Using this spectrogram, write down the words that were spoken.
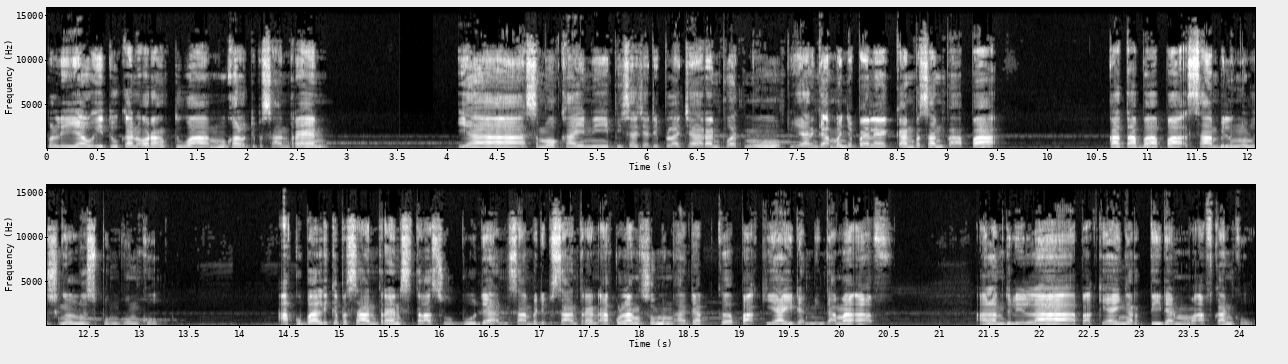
Beliau itu kan orang tuamu kalau di pesantren. Ya, semoga ini bisa jadi pelajaran buatmu biar nggak menyepelekan pesan bapak Kata bapak sambil ngelus-ngelus punggungku Aku balik ke pesantren setelah subuh dan sampai di pesantren aku langsung menghadap ke Pak Kiai dan minta maaf Alhamdulillah Pak Kiai ngerti dan memaafkanku.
